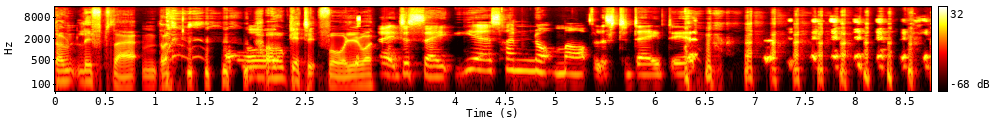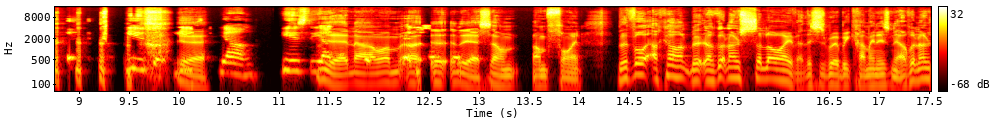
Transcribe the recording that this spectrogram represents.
don't lift that," and Oh. I'll get it for you. I, Hey, just say, yes, I'm not marvelous today, dear. Use it. Use Yeah. the young. Use the young. yeah, no, I'm uh, uh, yes, I'm I'm fine. The I can't. But I've got no saliva. This is where we come in, isn't it? I've got no Yeah.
